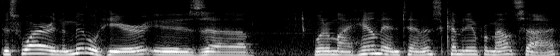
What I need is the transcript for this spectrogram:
this wire in the middle here is uh, one of my ham antennas coming in from outside,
